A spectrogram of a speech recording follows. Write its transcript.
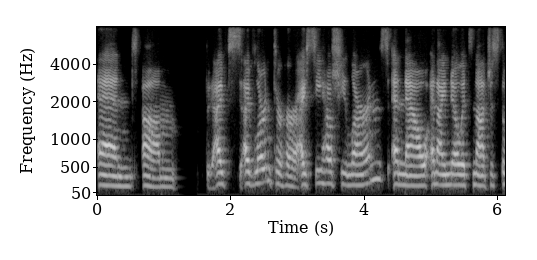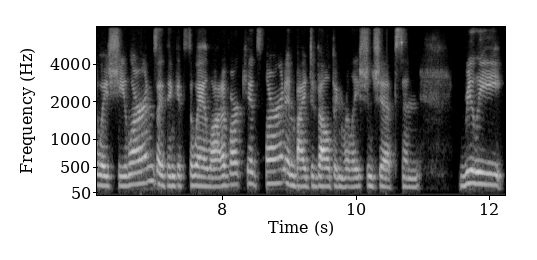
And um, I've I've learned through her. I see how she learns, and now and I know it's not just the way she learns. I think it's the way a lot of our kids learn, and by developing relationships and really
